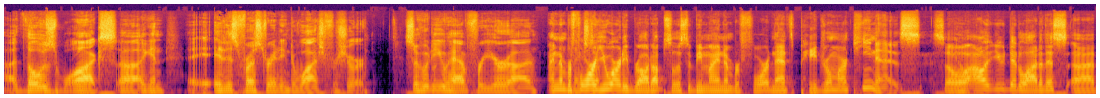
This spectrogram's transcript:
uh, those walks uh, again, it, it is frustrating to watch for sure. So who do you have for your uh, my number four? Up? You already brought up, so this would be my number four, and that's Pedro Martinez. So yep. you did a lot of this. Uh,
